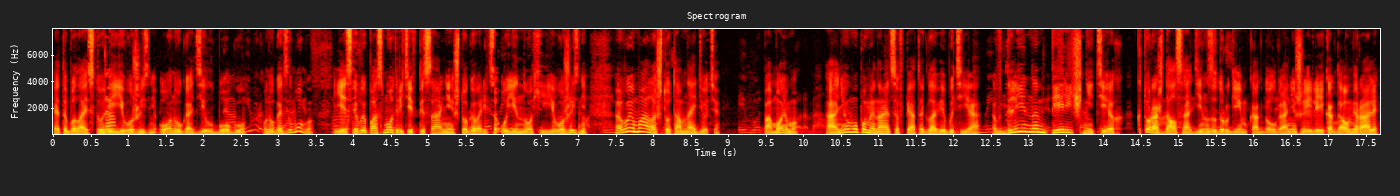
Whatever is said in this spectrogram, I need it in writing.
Это была история Да. его жизни. Он угодил Богу. Он угодил Богу. Если вы посмотрите в Писании, что говорится о Енохе и его жизни, вы мало что там найдете. По-моему, о нем упоминается в пятой главе Бытия, в длинном перечне тех, кто рождался один за другим, как долго они жили и когда умирали,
